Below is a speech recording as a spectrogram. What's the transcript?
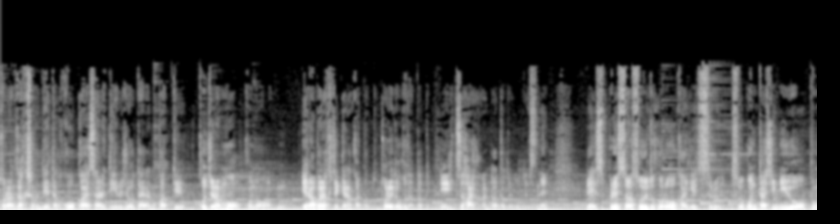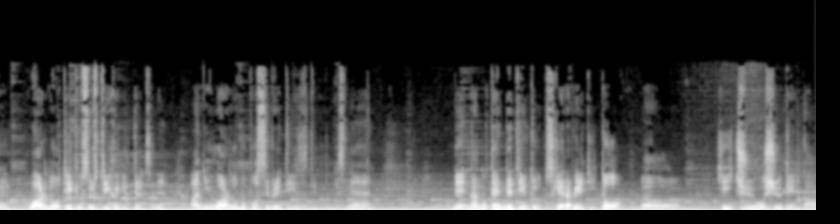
トランザクションのデータが公開されている状態なのかっていう、こちらもこの選ばなくちゃいけなかったと、トレードオフだったと、二律背反だったということですね。で、エスプレッソはそういうところを解決する。そこに対してニューオープンワールドを提供するっていうふうに言ってるんですよね。A New World of Possibilities って言ってるんですね。で、何の点でっていうと、スケーラビリティと、非中央集権化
